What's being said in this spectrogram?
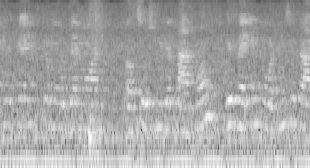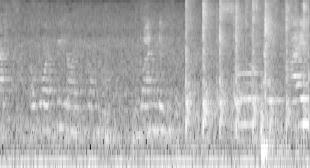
that you can promote them on uh, social media platforms is very important. So that's uh, what we learned from her. Wonderful. So, I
